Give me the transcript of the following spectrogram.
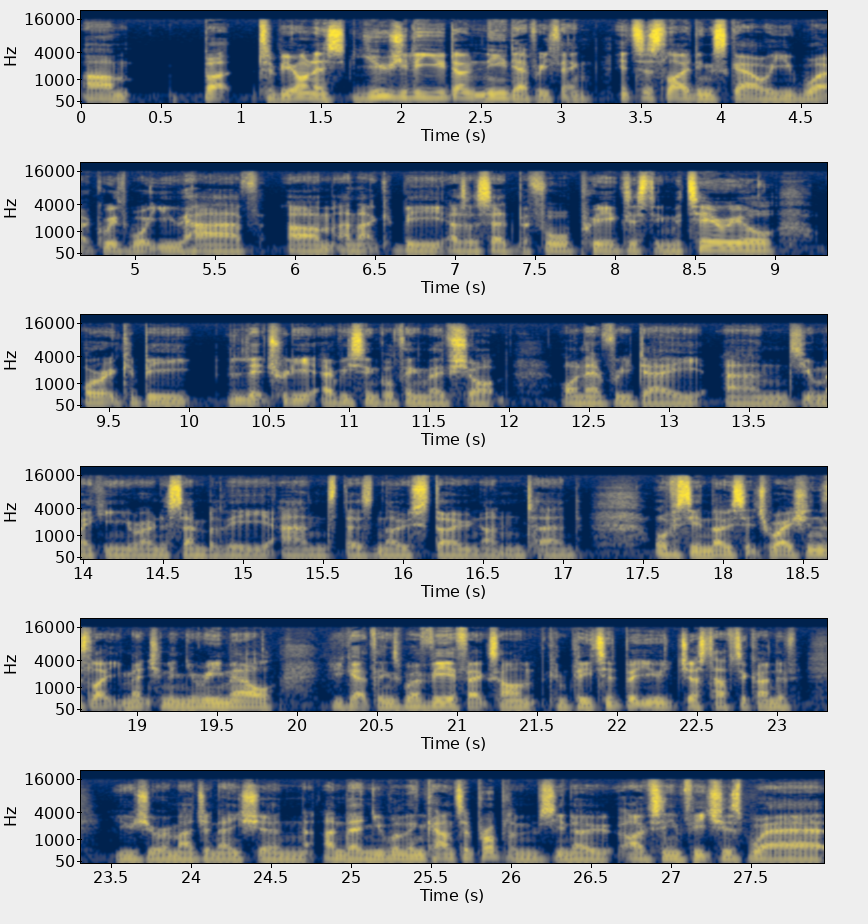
Um, but to be honest, usually you don't need everything. It's a sliding scale. You work with what you have, um, and that could be, as I said before, pre existing material, or it could be literally every single thing they've shot on every day and you're making your own assembly and there's no stone unturned. Obviously, in those situations, like you mentioned in your email, you get things where VFX aren't completed, but you just have to kind of use your imagination and then you will encounter problems. You know, I've seen features where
